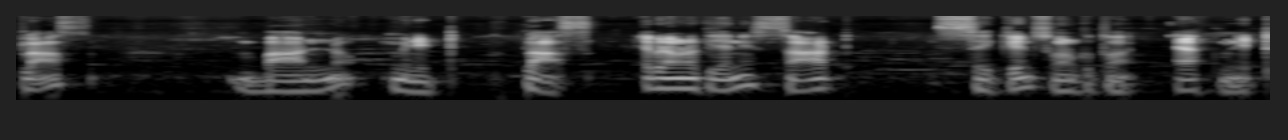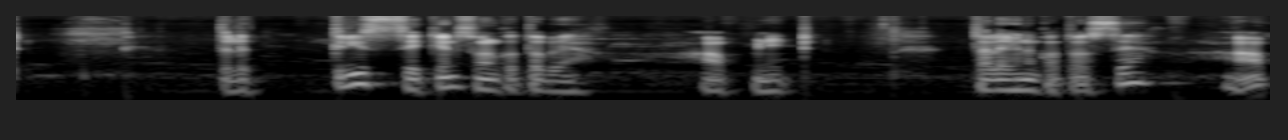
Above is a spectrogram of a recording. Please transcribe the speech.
প্লাস বাহান্ন মিনিট প্লাস। এবার আমরা কি জানি? ষাট সেকেন্ড সমান কত এক মিনিট। তাহলে ত্রিশ সেকেন্ড সমান কত হবে হাফ মিনিট। তাহলে এখানে কত আসছে? Half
